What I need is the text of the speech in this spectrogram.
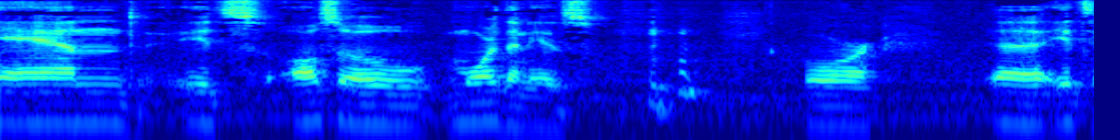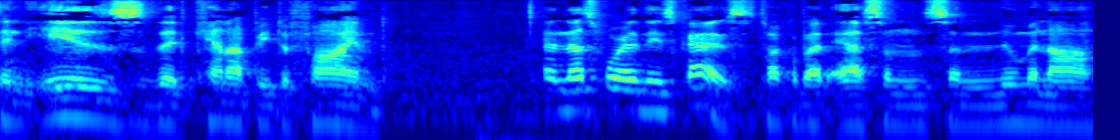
and it's also more than is, or uh, it's an is that cannot be defined. And that's where these guys talk about essence and noumena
